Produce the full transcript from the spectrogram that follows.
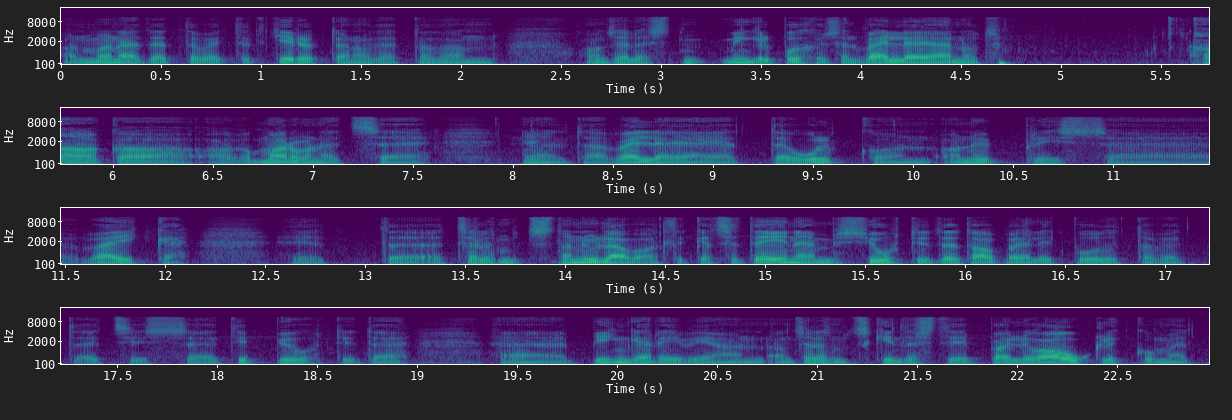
on mõned ettevõtjad kirjutanud, et nad on, on sellest mingil põhjusel välja jäänud, aga, aga ma arvan, et see nii-öelda väljajääjate hulk on, on üpris äh, väike, et et, et selles mõttes ta on ülevaatlik, et see teine, mis juhtide tabelit puudutab, et, et siis tippjuhtide äh, pingerivi on, on selles mõttes kindlasti palju auklikum, et,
